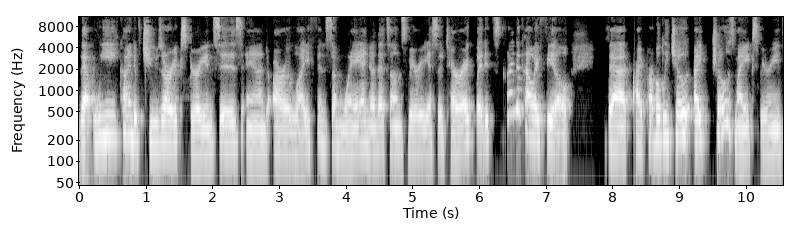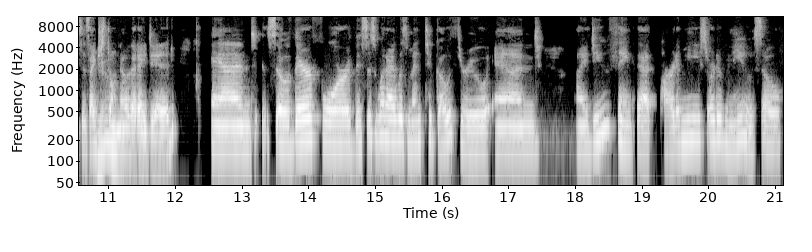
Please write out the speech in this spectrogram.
that we kind of choose our experiences and our life in some way. I know that sounds very esoteric, but it's kind of how I feel that I probably chose I chose my experiences. I just yeah. don't know that I did. And so therefore this is what I was meant to go through and I do think that part of me sort of knew. So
